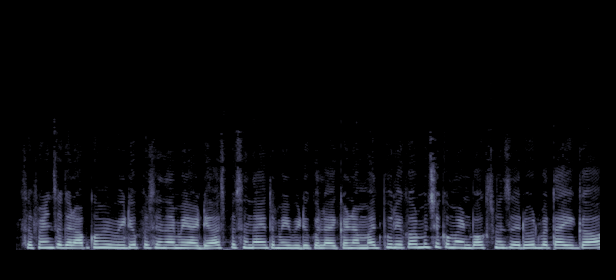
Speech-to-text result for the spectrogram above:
सो so फ्रेंड्स अगर आपको मेरी वीडियो पसंद आए, मेरे आइडियाज़ पसंद आए तो मेरी वीडियो को लाइक करना मत भूलिएगा और मुझे कमेंट बॉक्स में ज़रूर बताइएगा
